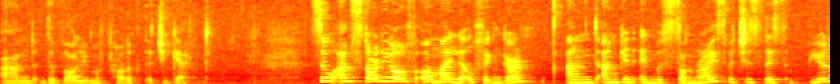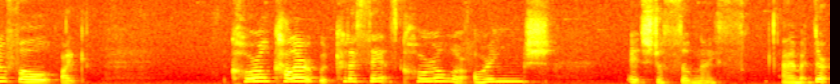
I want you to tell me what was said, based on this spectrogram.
and the volume of product that you get. So i'm starting off on my little finger and i'm going in with sunrise which is this beautiful like coral color. Could i say it's coral or orange? It's just so nice. Um, there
